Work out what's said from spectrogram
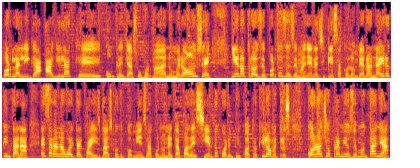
por la Liga Águila que cumple ya su jornada número 11. Y en otros deportes, desde mañana el ciclista colombiano Nairo Quintana estará en la vuelta al País Vasco que comienza con una etapa de 144 kilómetros con ocho premios de montaña.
